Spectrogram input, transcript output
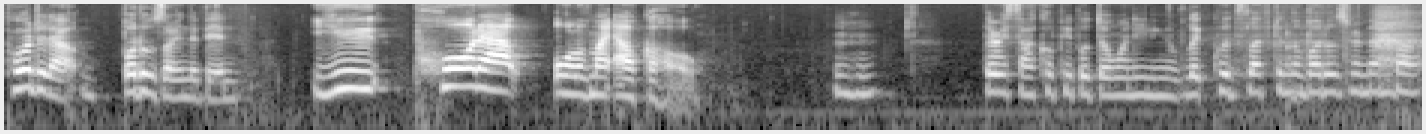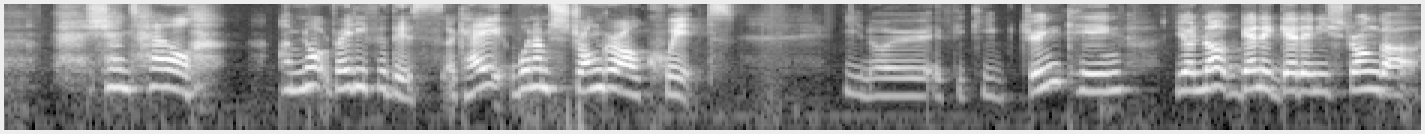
Poured it out. Bottles are in the bin. You poured out all of my alcohol. Mhm. The recycle people don't want any liquids left in the bottles, remember? Chantel, I'm not ready for this, okay? When I'm stronger, I'll quit. You know, if you keep drinking, you're not gonna get any stronger.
